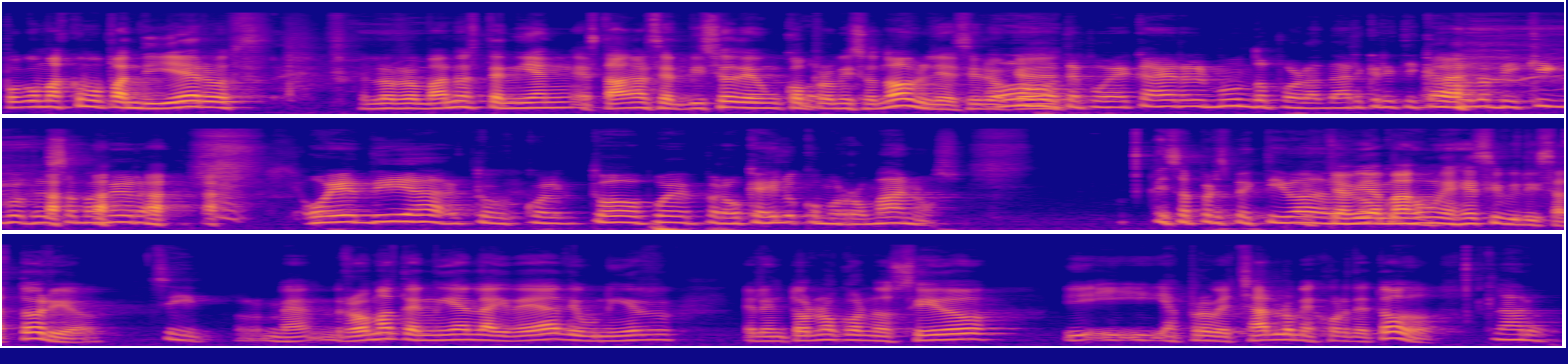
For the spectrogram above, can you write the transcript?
poco más como pandilleros. Los romanos tenían, estaban al servicio de un compromiso noble. oh, que... te puede caer el mundo por andar criticando a los vikingos de esa manera. Hoy en día todo puede, pero ok, como romanos. Esa perspectiva... Es que había más un eje civilizatorio. Sí. Roma tenía la idea de unir el entorno conocido y, y aprovechar lo mejor de todos. Claro,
